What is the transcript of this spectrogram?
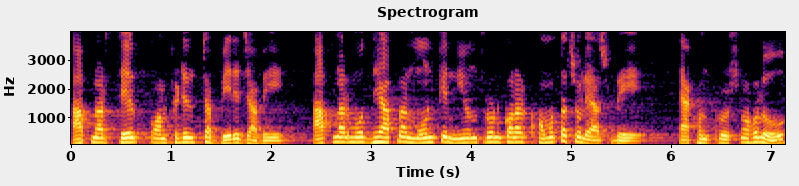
আপনার সেলফ কনফিডেন্সটা বেড়ে যাবে। আপনার মধ্যে আপনার মনকে নিয়ন্ত্রণ করার ক্ষমতা চলে আসবে। এখন প্রশ্ন হলো,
